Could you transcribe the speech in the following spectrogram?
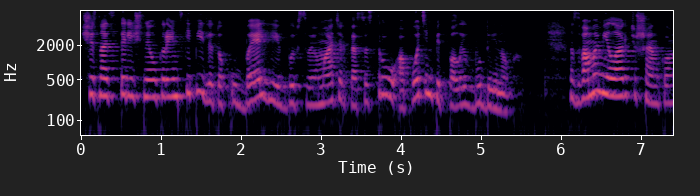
16-річний український підліток у Бельгії вбив свою матір та сестру, а потім підпалив будинок. З вами Міла Артюшенко.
